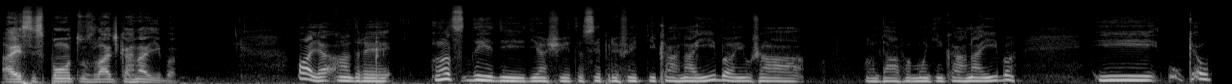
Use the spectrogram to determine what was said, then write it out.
a esses pontos lá de Carnaíba. Olha, André, antes de, de, de Anchieta ser prefeito de Carnaíba, eu já andava muito em Carnaíba. E o que eu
